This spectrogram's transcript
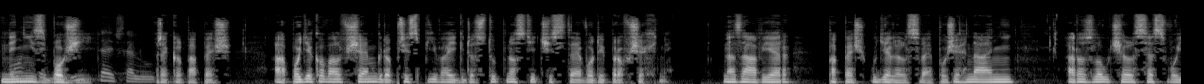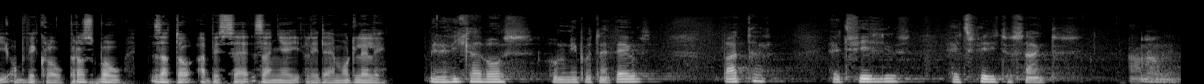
není zboží, řekl papež a poděkoval všem, kdo přispívají k dostupnosti čisté vody pro všechny. Na závěr papež udělil své požehnání a rozloučil se svojí obvyklou prozbou za to, aby se za něj lidé modlili. Benedicat vos, omnipotens Deus, Pater et Filius et Spiritus Sanctus. Amen.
